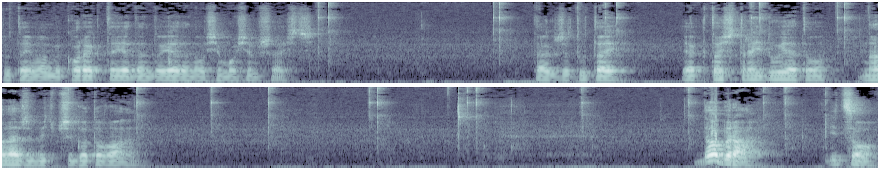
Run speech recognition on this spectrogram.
Tutaj mamy korektę 1 do 1 886. Także tutaj jak ktoś traduje, to należy być przygotowany. Dobra. I co?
